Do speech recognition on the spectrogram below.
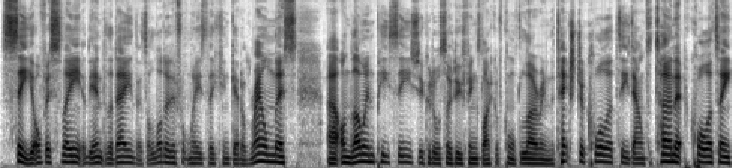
see. Obviously, at the end of the day, there's a lot of different ways they can get around this. Uh, on low-end PCs, you could also do things like, of course, lowering the texture quality down to turnip quality,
